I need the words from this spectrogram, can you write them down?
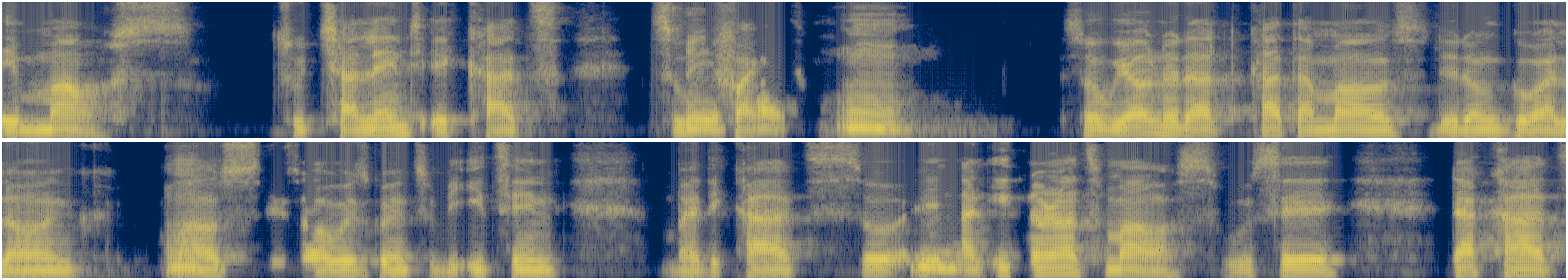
a mouse to challenge a cat to to a a fight. Mm, So we all know that cat and mouse they don't go along. Mm. Mouse is always going to be eaten by the cat. So Mm. an ignorant mouse will say, "That cat,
